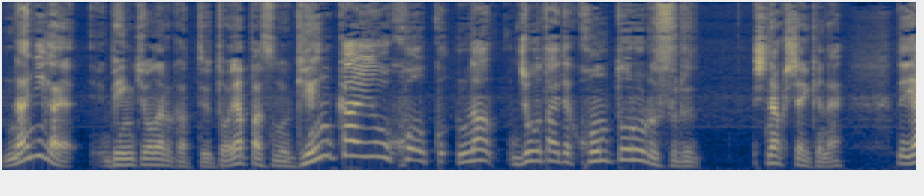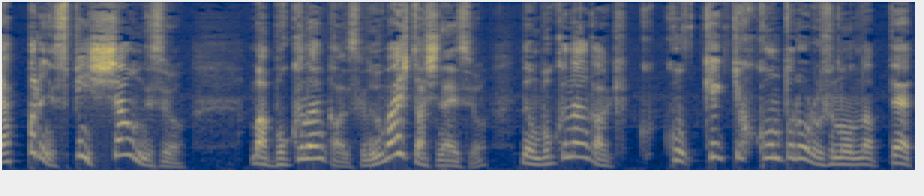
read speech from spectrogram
何が勉強になるかっていうと、やっぱその限界をこな状態でコントロールする、しなくちゃいけない。で、やっぱりね、スピンしちゃうんですよ。まあ僕なんかはですけど、上手い人はしないですよ。でも僕なんかは結局コントロール不能になって、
